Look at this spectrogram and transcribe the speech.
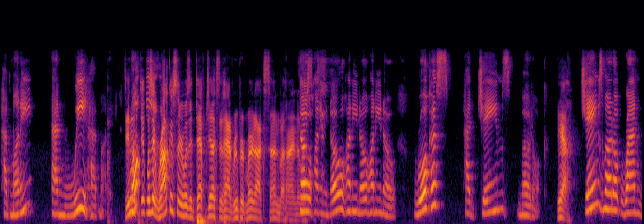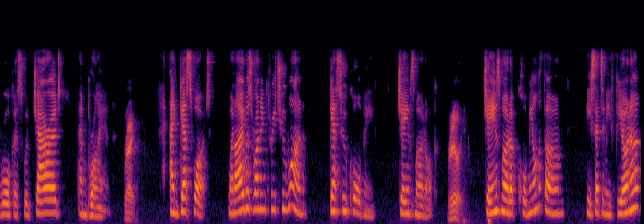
had money, and we had money. Didn't was it. Rawkus or was it Def Jux that had Rupert Murdoch's son behind him? No, honey, no, honey, no, honey, no. Rawkus had James Murdoch. Yeah, James Murdoch ran Rawkus with Jared and Brian. right. And guess what? When I was running 321, guess who called me? James Murdoch. Really. James Murdoch called me on the phone. He said to me, Fiona,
